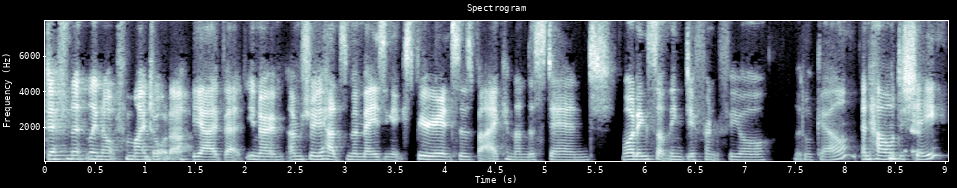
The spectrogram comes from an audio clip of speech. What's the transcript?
definitely not for my daughter. Yeah, I bet. You know, I'm sure you had some amazing experiences, but I can understand wanting something different for your little girl. And how old is she?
